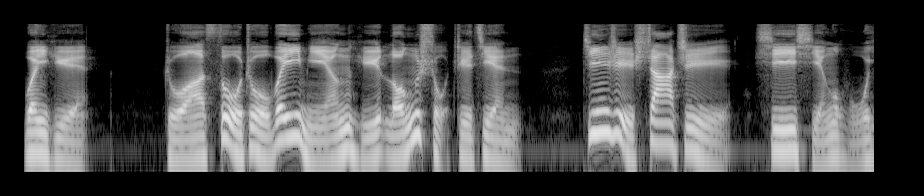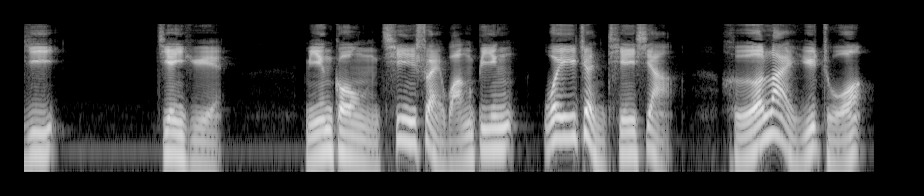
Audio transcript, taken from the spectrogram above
温曰：“卓素著威名于龙蜀之间，今日杀之，西行无依。”坚曰：“明公亲率王兵，威震天下，何赖于卓？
